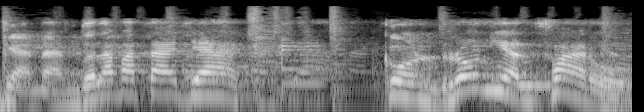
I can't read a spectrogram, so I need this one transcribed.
Ganando la batalla con Ronnie Alfaro.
